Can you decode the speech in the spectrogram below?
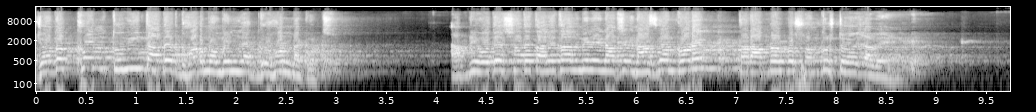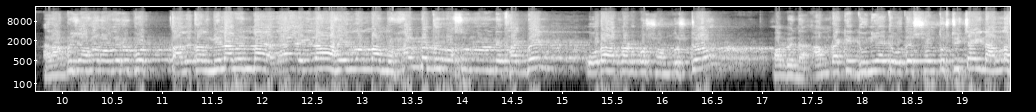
যতক্ষণ তুমি তাদের ধর্ম মিল্লা গ্রহণ না করছ। আপনি ওদের সাথে তালে তাল মিলে নাচ নাচ গান করেন, তারা আপনার উপর সন্তুষ্ট হয়ে যাবে। আর আপনি যখন ওদের উপর তালে তাল মিলাবেন না ইলাহা মুহাম্মাদুর রাসূলুল্লাহ থাকবেন, ওরা আপনার উপর সন্তুষ্ট হবে না। আমরা কি দুনিয়াতে ওদের সন্তুষ্টি চাই না আল্লাহ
